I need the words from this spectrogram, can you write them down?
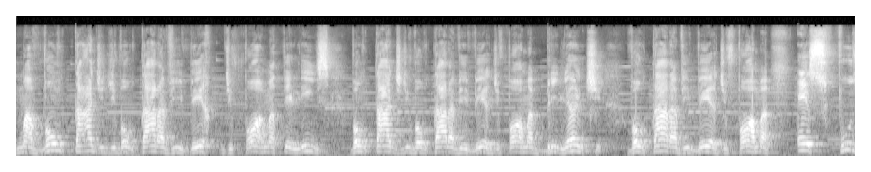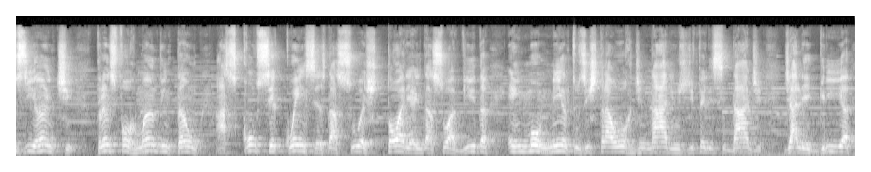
uma vontade de voltar a viver de forma feliz, vontade de voltar a viver de forma brilhante, voltar a viver de forma esfuziante, transformando então as consequências da sua história e da sua vida em momentos extraordinários de felicidade, de alegria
